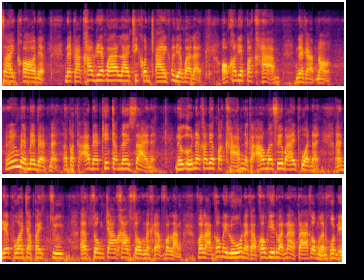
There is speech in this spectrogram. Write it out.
ใส่คอเนี่ยนะครับเขาเรียกว่าอะไรที่คนชายเขาเรียกว่าอะไรอ๋อเขาเรียกปลาขามนะครับเนาะเอ้ยแบบแบบแบบไหนเอาปลาขามแบบที่จำเลยใส่เนี่ย หนึ่งอื่นนะเขาเรียกปลาขามนะก็เอามาซื้อมาให้พัวหน่อยเดี๋ยวพัวจะไปสู่ทรงเจ้าข้าวทรงนะครับฝรั่งฝรั่งเขาไม่รู้นะครับเขาคิดว่าหน้าตาเขาเหมือนคนเอ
